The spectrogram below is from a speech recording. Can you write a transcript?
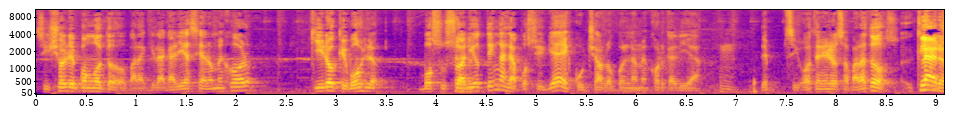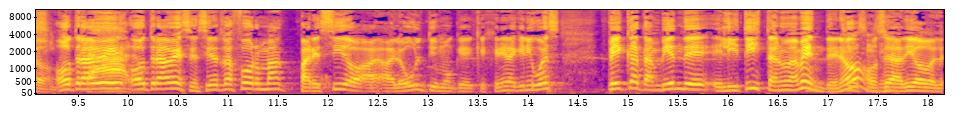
si yo le pongo todo para que la calidad sea lo mejor, quiero que vos, lo- vos usuario, tengas la posibilidad de escucharlo con la mejor calidad. De- si vos tenés los aparatos. Claro, buenísimo. otra Claro. vez, otra vez, en cierta forma, parecido a, a lo último que, que genera Kanye West, peca también de elitista nuevamente, ¿no? Sí, sí, o sí. sea, digo, el,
